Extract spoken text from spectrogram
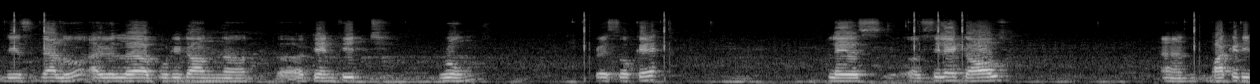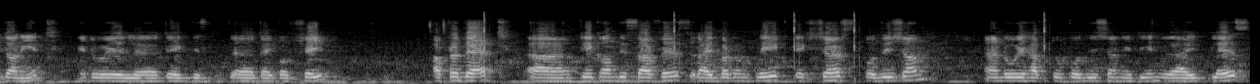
this value I will uh, put it on uh, uh, 10 feet room. Press ok. Place uh, select all and bucket it on it. It will uh, take this type of shape. After that click on the surface right button click textures position and we have to position it in right place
